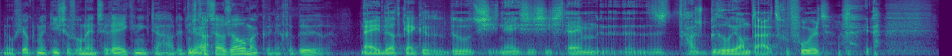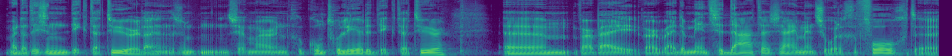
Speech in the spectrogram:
Dan hoef je ook met niet zoveel mensen rekening te houden. Dus Ja. dat zou zomaar kunnen gebeuren. Nee, dat, kijk, ik bedoel, het Chinese systeem, dat is trouwens briljant uitgevoerd. Maar dat is een dictatuur. Dat is een, zeg maar een gecontroleerde dictatuur. ehm, waarbij, waarbij de mensen data zijn, mensen worden gevolgd. eh,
